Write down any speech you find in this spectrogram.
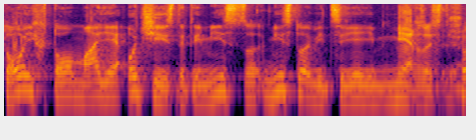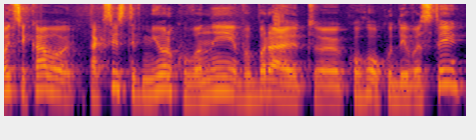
Той, хто має очистити місто місто від цієї мерзості. Що цікаво, таксисти в Нью-Йорку вони вибирають е, кого куди вести.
